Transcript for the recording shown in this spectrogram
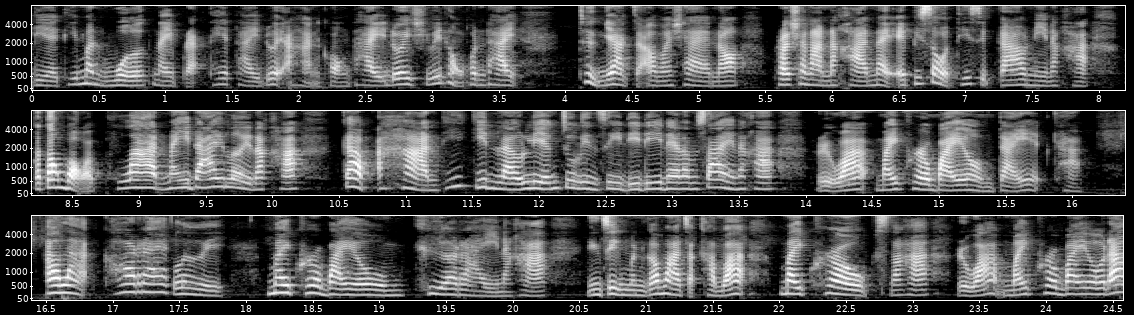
เดียที่มัน work ในประเทศไทยด้วยอาหารของไทยด้วยชีวิตของคนไทยถึงอยากจะเอามาแชร์เนาะ เพราะฉะนั้นนะคะใน episode ที่ 19 นี้นะคะ ก็ต้องบอกว่าพลาดไม่ได้เลยนะคะ กับอาหารที่กินแล้วเลี้ยงจุลินทรีย์ดีๆ ในลำไส้นะคะ หรือว่า microbiome diet ค่ะ เอาล่ะข้อแรกเลย microbiome คืออะไรนะคะ จริงๆ มันก็มาจากคำว่า microbes นะคะ หรือว่า microbiota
